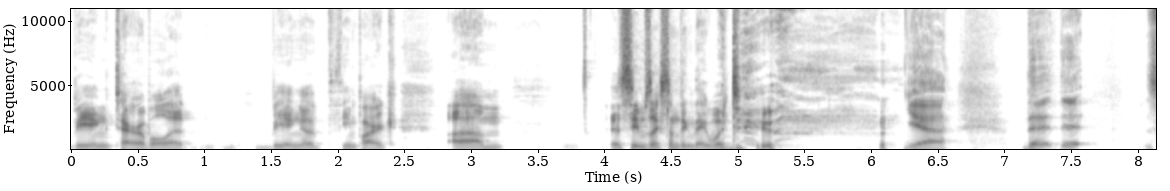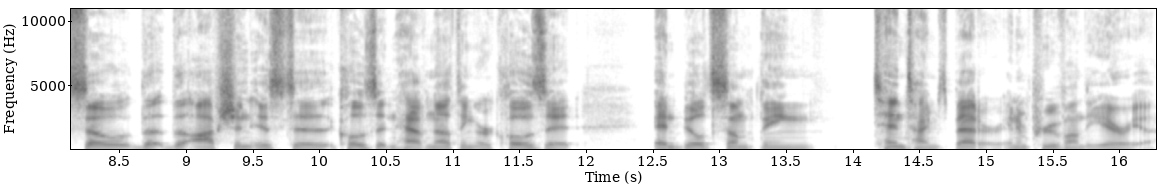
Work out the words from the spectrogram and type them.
being terrible at being a theme park. Um, it seems like something they would do. Yeah. The, the so the the option is to close it and have nothing or close it and build something 10 times better and improve on the area.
